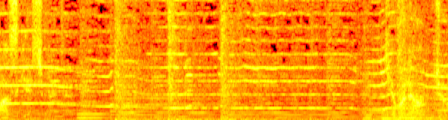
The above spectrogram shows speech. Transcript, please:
Vazgeçmeden. Kemal amcam.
